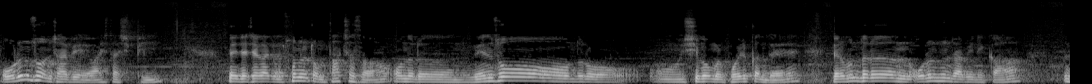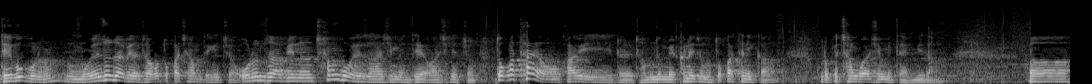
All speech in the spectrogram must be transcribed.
오른손 잡이에요. 아시다시피. 근데 이제 제가 좀 손을 좀 다쳐서 오늘은 왼손으로 어, 시범을 보일 건데 여러분들은 오른손 잡이니까 대부분은 뭐 왼손잡이는 저하고 똑같이 하면 되겠죠. 오른잡이는 참고해서 하시면 돼요. 아시겠죠? 똑같아요. 가위를 잡는 메커니즘은 똑같으니까 그렇게 참고하시면 됩니다. 어,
